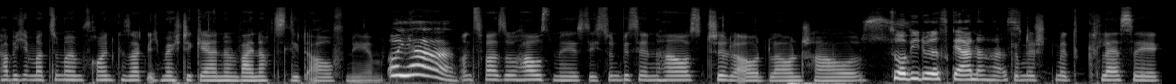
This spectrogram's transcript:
habe ich immer zu meinem Freund gesagt, ich möchte gerne ein Weihnachtslied aufnehmen. Oh ja, Und zwar so hausmäßig, so ein bisschen House, Chill-Out, Lounge House. so wie du das gerne hast. Gemischt mit Classic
